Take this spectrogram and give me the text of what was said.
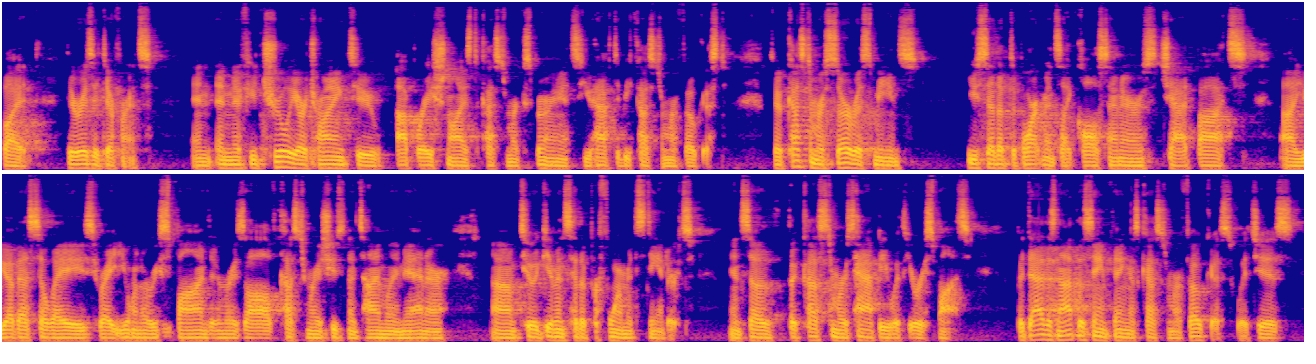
but there is a difference. And, and if you truly are trying to operationalize the customer experience, you have to be customer focused. So customer service means you set up departments like call centers, chatbots. Uh, you have SLAs, right? You want to respond and resolve customer issues in a timely manner um, to a given set of performance standards. And so the customer is happy with your response. But that is not the same thing as customer focus, which is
